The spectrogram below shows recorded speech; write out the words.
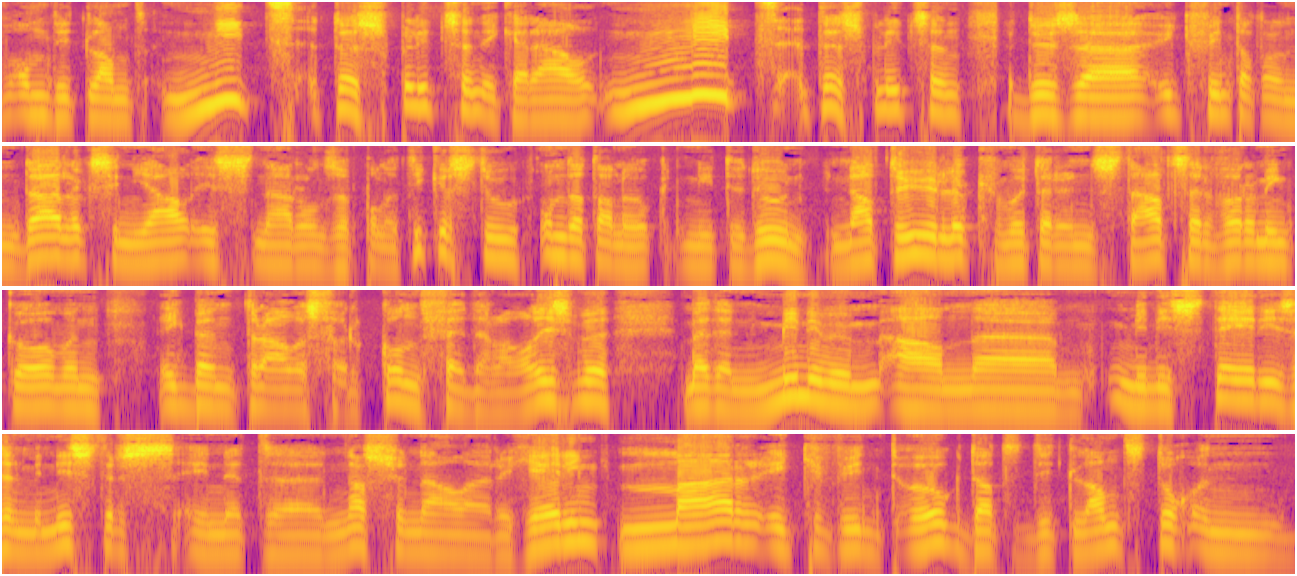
om dit land niet te splitsen. Ik herhaal, niet te splitsen. Dus uh, ik vind dat een duidelijk signaal is naar onze politiekers toe om dat dan ook niet te doen. Natuurlijk moet er een staatshervorming komen. Ik ben trouwens voor confederalisme met een minimum aan uh, ministeries en ministers in het uh, nationale regering. Maar ik vind ook dat dit land toch een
